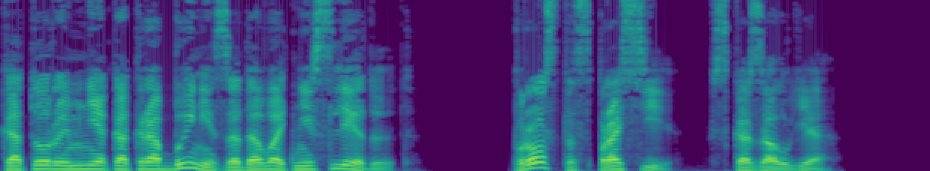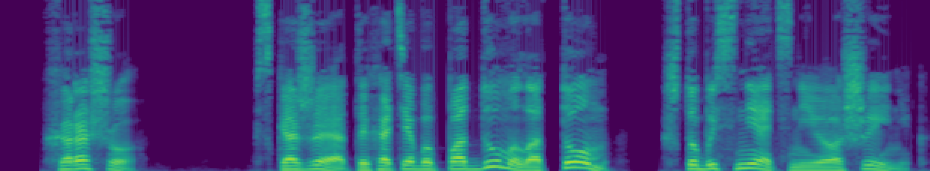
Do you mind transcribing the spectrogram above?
который мне как рабыне задавать не следует? Просто спроси, — сказал я. «Хорошо. Скажи, а ты хотя бы подумал о том, чтобы снять с нее ошейник?»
